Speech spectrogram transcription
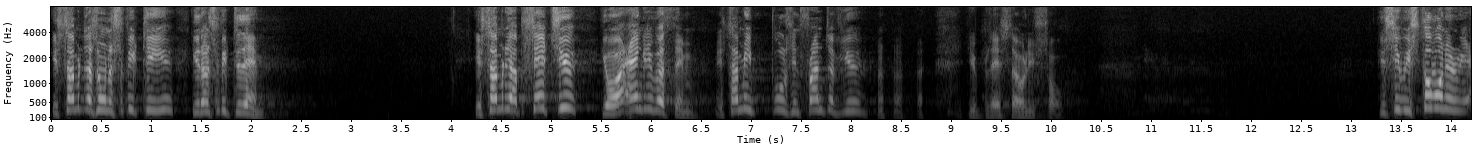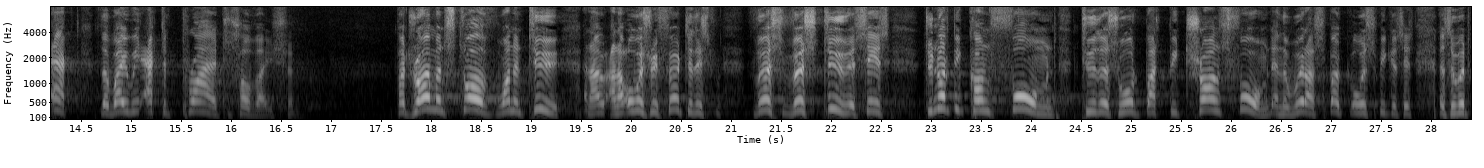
If somebody doesn't want to speak to you, you don't speak to them. If somebody upsets you, you are angry with them. If somebody pulls in front of you, you bless the Holy Soul. You see, we still want to react the way we acted prior to salvation. But Romans 12, 1 and 2, and I, and I always refer to this verse, verse 2, it says, Do not be conformed to this world, but be transformed. And the word I spoke, always speak, it says, is the word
